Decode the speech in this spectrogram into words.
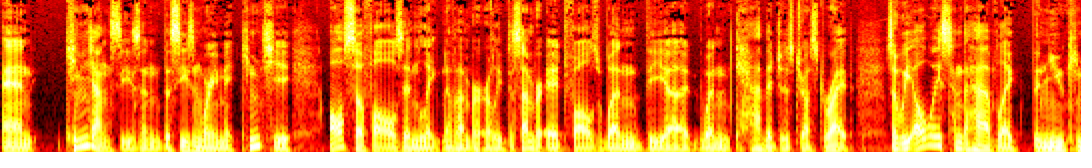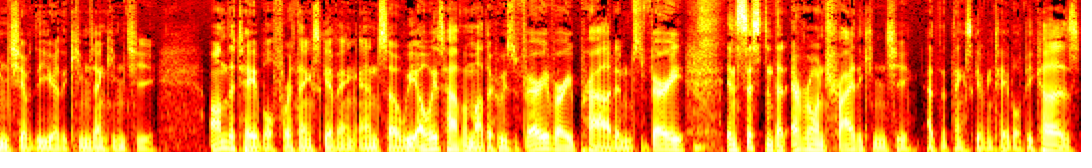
and kimjang season, the season where you make kimchi, also falls in late November, early December. It falls when the uh, when cabbage is just ripe. So we always tend to have like the new kimchi of the year, the kimjang kimchi. On the table for Thanksgiving. And so we always have a mother who's very, very proud and very insistent that everyone try the kimchi at the Thanksgiving table because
